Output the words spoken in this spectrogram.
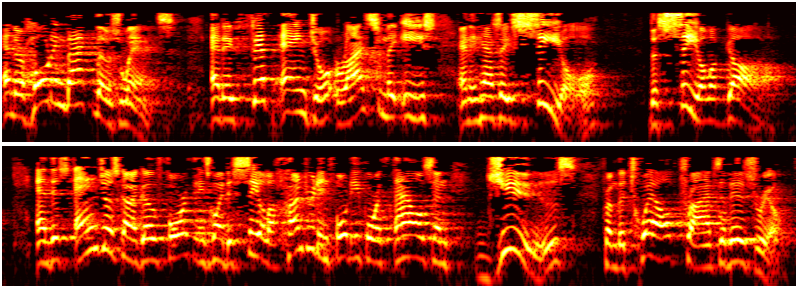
And they're holding back those winds. And a fifth angel arrives from the east, and he has a seal, the seal of God. And this angel is going to go forth and he's going to seal 144,000 Jews from the 12 tribes of Israel.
